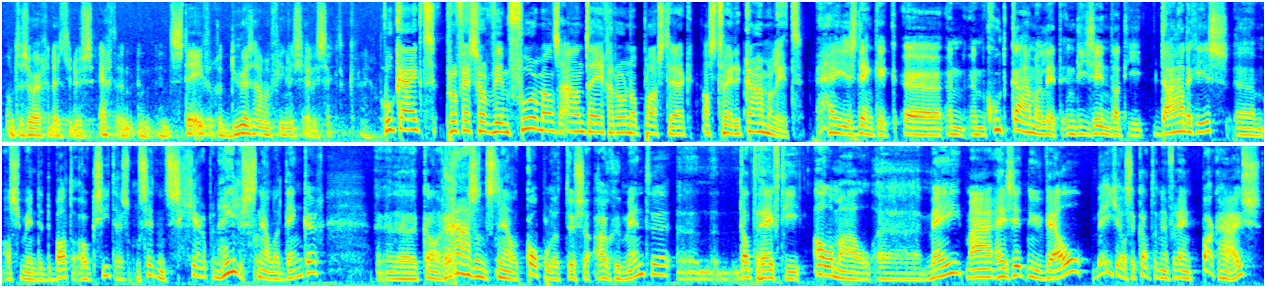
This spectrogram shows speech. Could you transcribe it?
Om te zorgen dat je dus echt een, een, een, stevige, duurzame financiële sector krijgt. Hoe kijkt professor Wim Voermans aan tegen Ronald Plasterk als Tweede Kamerlid? Hij is denk ik uh, een, een goed Kamerlid in die zin dat hij dadig is. Uh, als je hem in de debatten ook ziet. Hij is ontzettend scherp, een hele snelle denker. Uh, kan razendsnel koppelen tussen argumenten. Uh, dat heeft hij allemaal uh, mee. Maar hij zit nu wel, een beetje als een kat in een vreemd pakhuis.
